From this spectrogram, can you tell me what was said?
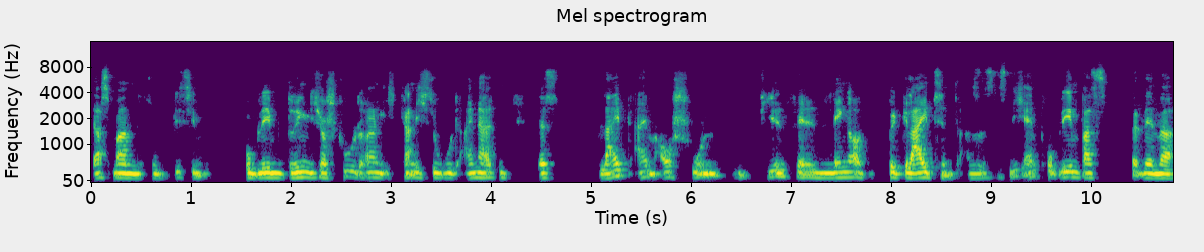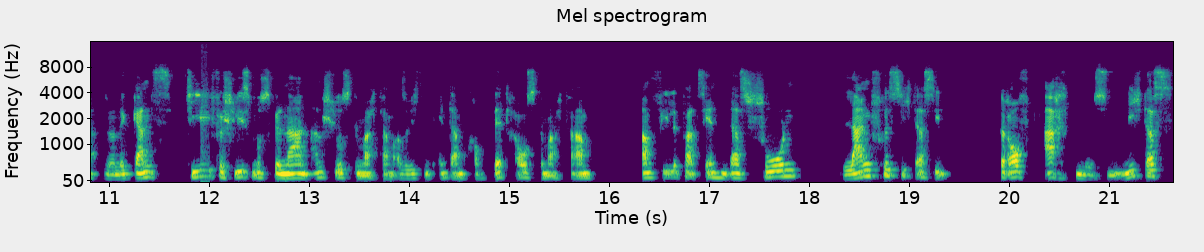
dass man so ein bisschen Problem dringlicher Stuhldrang, ich kann nicht so gut einhalten, das bleibt einem auch schon in vielen Fällen länger begleitend. Also es ist nicht ein Problem, was, wenn wir so eine ganz tiefe schließmuskelnahen Anschluss gemacht haben, also nicht den Enddarm komplett rausgemacht haben, haben viele Patienten das schon langfristig, dass sie darauf achten müssen. Nicht, dass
